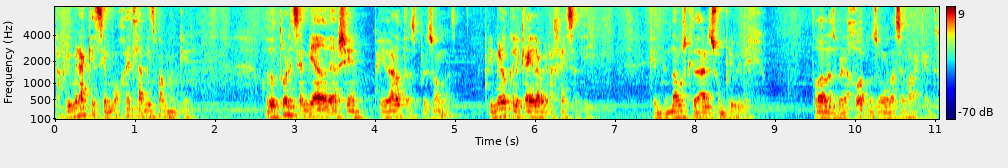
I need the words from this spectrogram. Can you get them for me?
la primera que se moja es la misma manguera. Cuando tú eres enviado de Hashem para ayudar a otras personas, primero que le cae la veraja es a ti. Que entendamos que dar es un privilegio. Todas las verajot nos vemos la semana que entra.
